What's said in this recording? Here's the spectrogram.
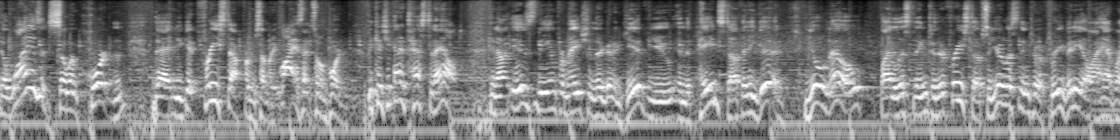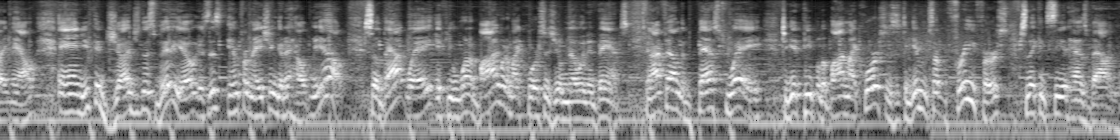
Now why is it so important that you get free stuff from somebody? Why is that so important? Because you got to test it out. You know is the information they're going to give you in the paid stuff any good? You'll know by listening to their free stuff. So you're listening to a free video I have right now and you can judge this video is this information going to help me out so that way if you want to buy one of my courses you'll know in advance. And I found the best way to get people to buy my courses is to give them something free first so they can see it has value.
